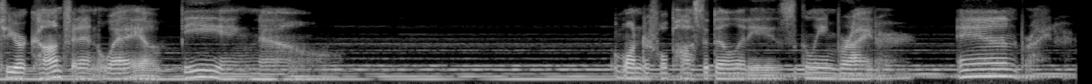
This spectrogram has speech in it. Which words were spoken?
to your confident way of being now. Wonderful possibilities gleam brighter and brighter.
